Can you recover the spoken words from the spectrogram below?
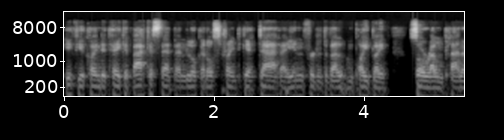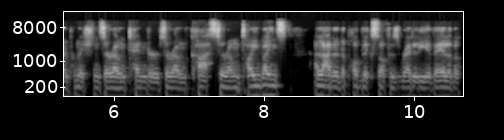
if you kind of take it back a step and look at us trying to get data in for the development pipeline, so around planning permissions, around tenders, around costs, around timelines, a lot of the public stuff is readily available.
